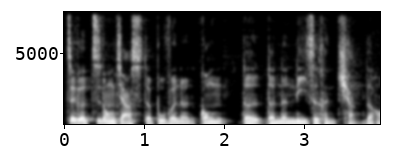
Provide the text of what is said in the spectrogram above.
这个自动驾驶的部分的功的的能力是很强的哈。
